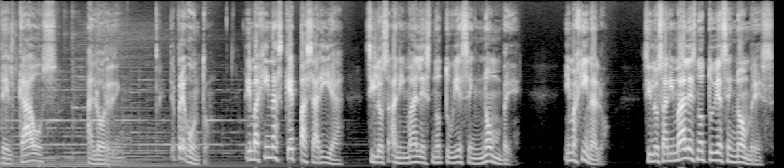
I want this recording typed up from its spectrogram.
Del caos al orden. Te pregunto, ¿te imaginas qué pasaría si los animales no tuviesen nombre? Imagínalo. Si los animales no tuviesen nombres,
